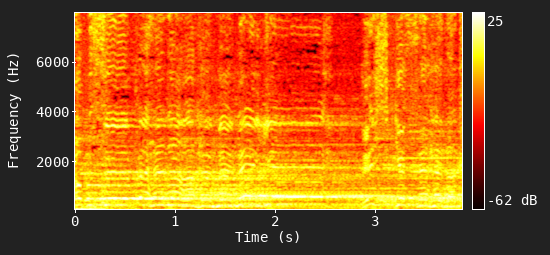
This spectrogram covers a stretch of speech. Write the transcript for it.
जब से पहना है मैंने ये इश्क सहरा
